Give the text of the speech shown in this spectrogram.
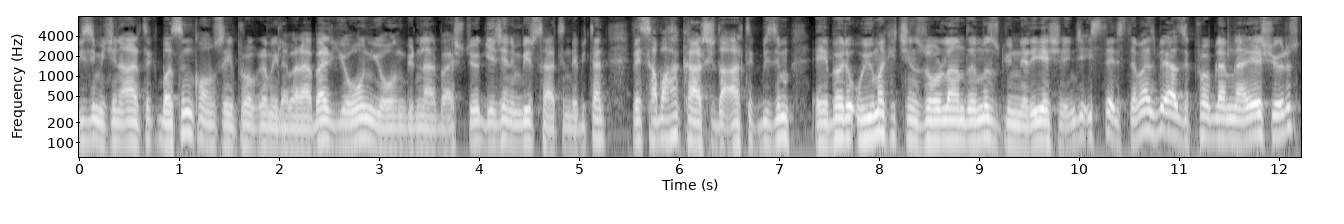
bizim için artık basın konseyi programıyla beraber yoğun yoğun günler başlıyor. Gecenin bir saatinde biten ve sabaha karşı da artık bizim e, böyle uyumak için zorlandığımız günleri yaşayınca ister istemez birazcık problemler yaşıyoruz.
